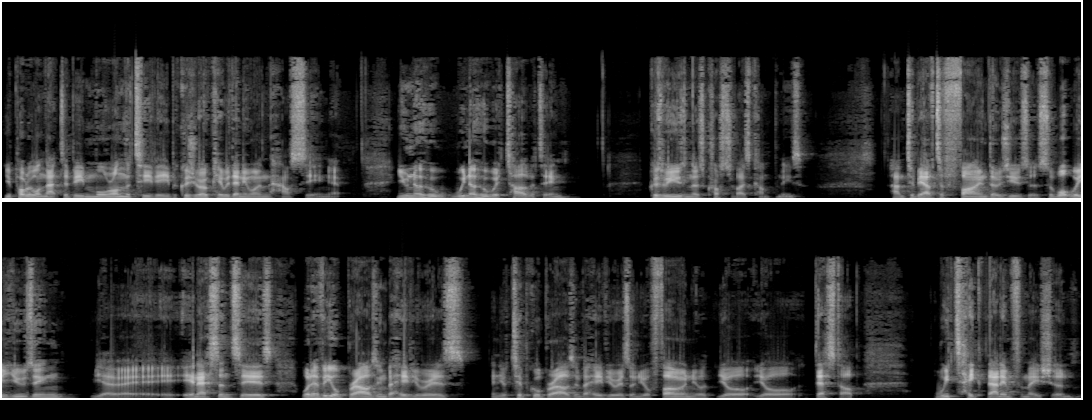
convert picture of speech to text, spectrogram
you probably want that to be more on the TV because you're okay with anyone in the house seeing it. You know who we know who we're targeting because we're using those cross-device companies um, to be able to find those users. So what we're using, you know, in essence, is whatever your browsing behavior is and your typical browsing behavior is on your phone, your your your desktop. We take that information,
